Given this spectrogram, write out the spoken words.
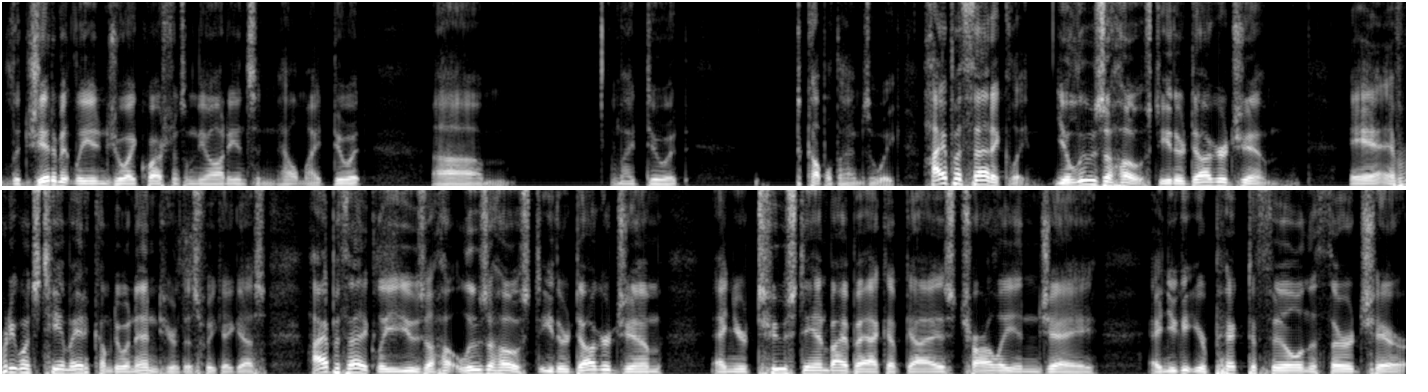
legitimately enjoy questions from the audience, and hell might do it, um, might do it a couple times a week. Hypothetically, you lose a host, either Doug or Jim. And everybody wants TMA to come to an end here this week, I guess. Hypothetically, you a, lose a host, either Doug or Jim, and your two standby backup guys, Charlie and Jay, and you get your pick to fill in the third chair.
